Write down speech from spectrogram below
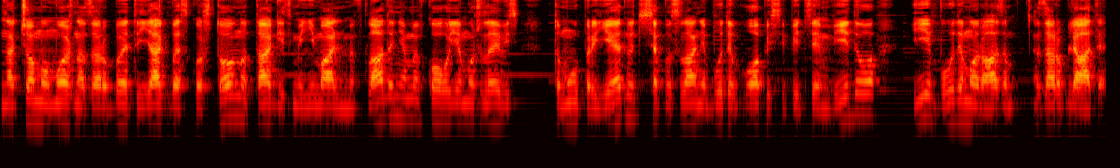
на чому можна заробити як безкоштовно, так і з мінімальними вкладеннями, в кого є можливість. Тому приєднуйтеся, посилання буде в описі під цим відео і будемо разом заробляти.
